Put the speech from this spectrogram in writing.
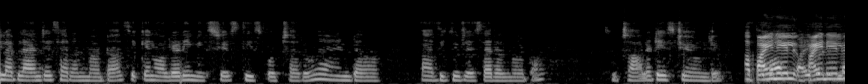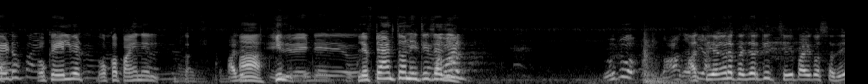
ఇలా ప్లాన్ చేశారనమాట. చికెన్ ఆల్రెడీ మిక్స్ చేసి తీసుకొచ్చారు అండ్ బాబీక్యూ చేశారనమాట. సో చాలా టేస్టీ ఉంది. ఆ పైన పైన పెట్టు. ఒక పెట్టు ఒక పైన కింద- లెఫ్ట్ హ్యాండ్తో ఇట్లా. అది తీయగానే ప్రెజర్కి చేయి పైకి వస్తుంది.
